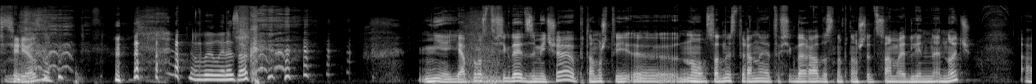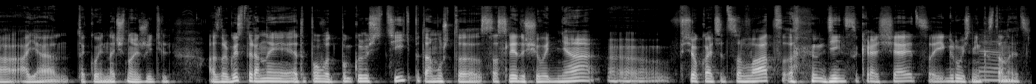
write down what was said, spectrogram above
Серьезно? Был разок. Не, я просто всегда это замечаю, потому что, э, ну, с одной стороны, это всегда радостно, потому что это самая длинная ночь, а, а я такой ночной житель. А с другой стороны, это повод погрустить, потому что со следующего дня э, все катится в ад, день сокращается и грустненько Да. становится.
